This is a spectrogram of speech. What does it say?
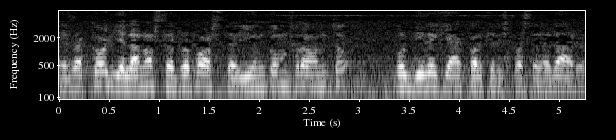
e raccoglie la nostra proposta di un confronto, vuol dire che ha qualche risposta da dare.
